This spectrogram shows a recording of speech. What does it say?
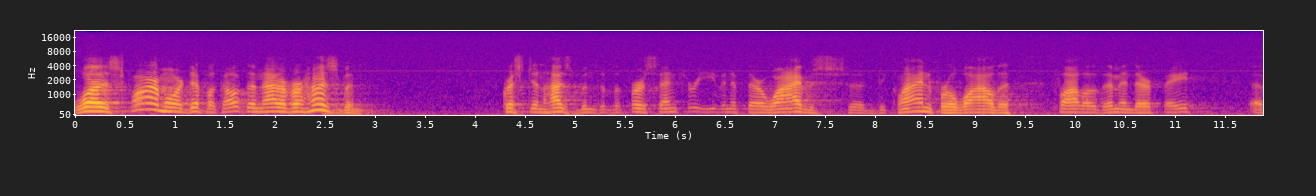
was far more difficult than that of her husband. Christian husbands of the first century, even if their wives uh, declined for a while to follow them in their faith, uh,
